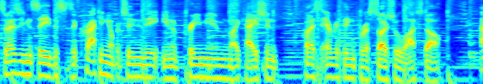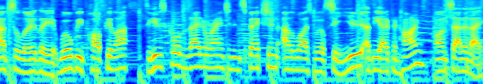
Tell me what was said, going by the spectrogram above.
So as you can see, this is a cracking opportunity in a premium location, close to everything for a social lifestyle. Absolutely, it will be popular. So give us a call today to arrange an inspection. Otherwise, we'll see you at the open home on Saturday.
